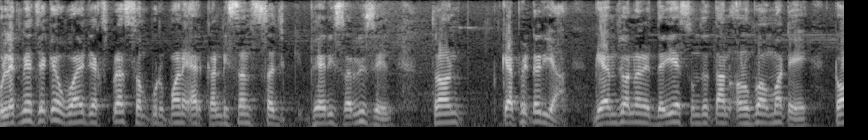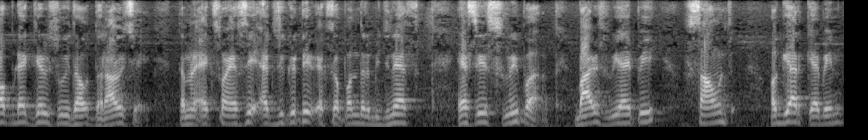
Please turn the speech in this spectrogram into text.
ઉલ્લેખનીય છે કે વોયજ એક્સપ્રેસ સંપૂર્ણપણે એર કન્ડિશન સજ ફેરી સર્વિસીસ ત્રણ કેફેટેરિયા, ગેમ ઝોન અને દરિયા સુંદરતાનો અનુભવ માટે ટોપ ડેક જેવી સુવિધાઓ ધરાવે છે. તેમણે એકસો એંસી એક્ઝિક્યુટિવ, એકસો પંદર બિઝનેસ, એંસી સ્લીપર, બાવીસ વીઆઈપી, સાઉન્ડ, અગિયાર કેબિન,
